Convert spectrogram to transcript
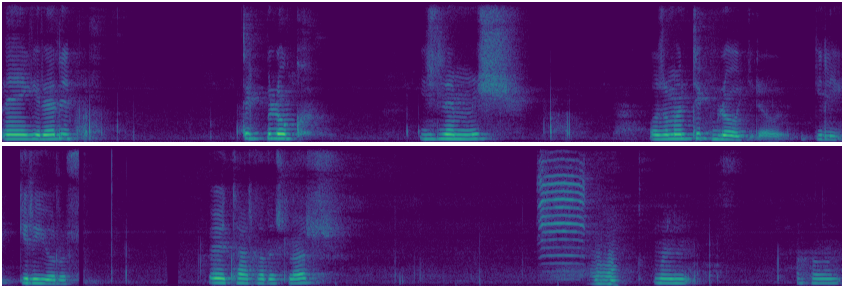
neye girelim? Tek blok izlenmiş. O zaman tek bloğa giriyor- giri- giriyoruz. Evet arkadaşlar. Ben bakalım.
